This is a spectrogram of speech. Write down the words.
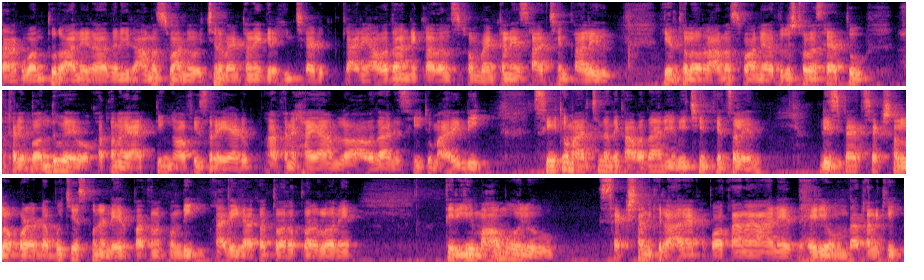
తనకు వంతు రానే రాదని రామస్వామి వచ్చిన వెంటనే గ్రహించాడు. కానీ అవధాన్ని కదల్చడం వెంటనే సాధ్యం కాలేదు. ఇంతలో రామస్వామి అదృష్టవశాత్తు అతని బంధువే ఒక అతను యాక్టింగ్ ఆఫీసర్ అయ్యాడు. అతని హయాంలో అవధాని సీటు మారింది. సీటు మార్చినందుకు అవధాని ఏమీ చింతించలేదు. డిస్పాచ్ సెక్షన్లో కూడా డబ్బు చేసుకునే నేర్పు అతనికి ఉంది అదీగాక త్వర త్వరలోనే తిరిగి మామూలు సెక్షన్కి రాలేకపోతానా అనే ధైర్యం ఉంది అతనికి.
